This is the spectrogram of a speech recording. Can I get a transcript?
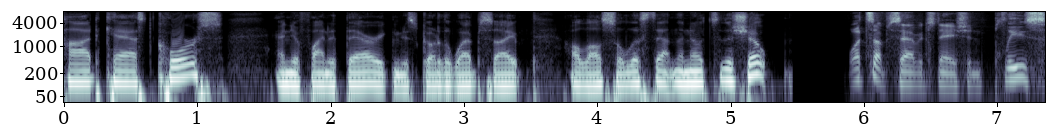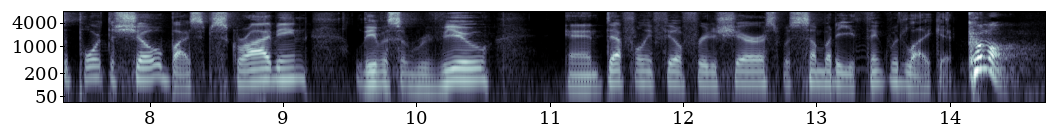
podcast course, and you'll find it there. You can just go to the website. I'll also list that in the notes of the show. What's up, Savage Nation? Please support the show by subscribing, leave us a review, and definitely feel free to share us with somebody you think would like it. Come on.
